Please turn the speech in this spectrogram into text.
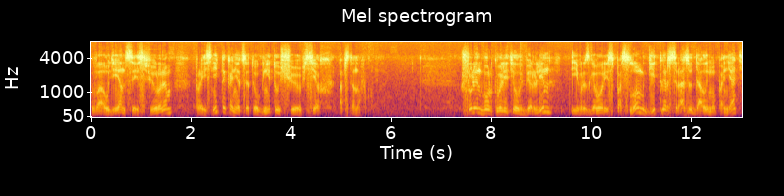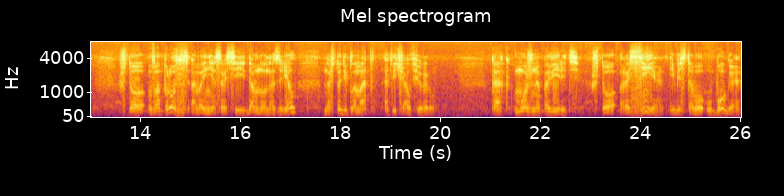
в аудиенции с фюрером прояснить наконец эту гнетущую всех обстановку. Шуленбург вылетел в Берлин, и в разговоре с послом Гитлер сразу дал ему понять, что вопрос о войне с Россией давно назрел, на что дипломат отвечал фюреру: "Как можно поверить, что Россия и без того убогая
